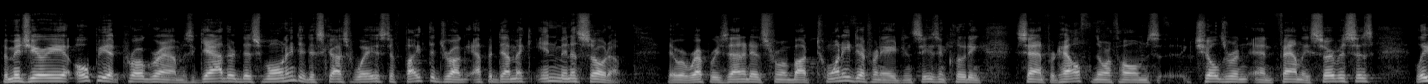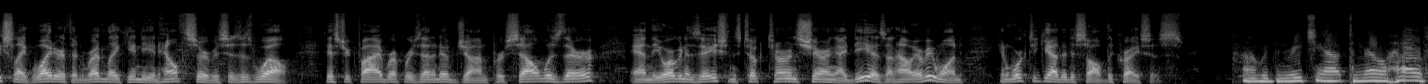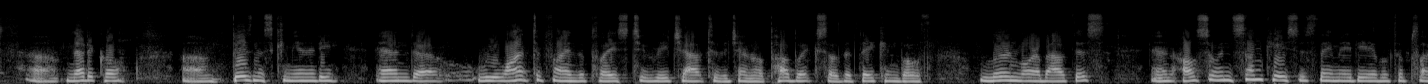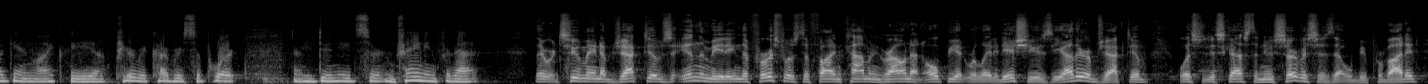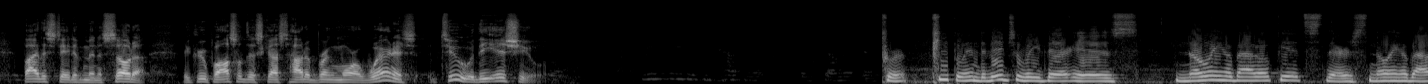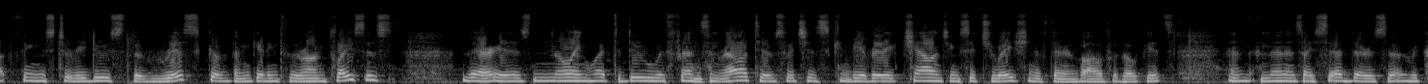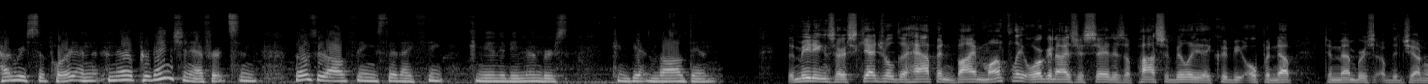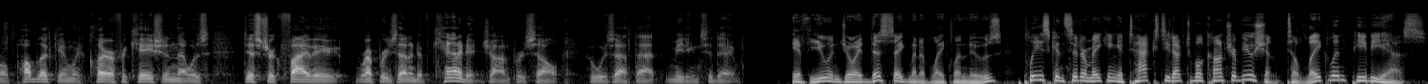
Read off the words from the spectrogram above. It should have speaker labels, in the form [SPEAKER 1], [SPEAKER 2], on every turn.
[SPEAKER 1] Bemidji area opiate programs gathered this morning to discuss ways to fight the drug epidemic in Minnesota. There were representatives from about 20 different agencies, including Sanford Health, North Homes Children and Family Services, Leech Lake White Earth and Red Lake Indian Health Services as well. District 5 Representative John Persell was there, and the organizations took turns sharing ideas on how everyone can work together to solve the crisis.
[SPEAKER 2] Uh, we've been reaching out to mental health, uh, medical, um, business community, and uh, we want to find the place to reach out to the general public so that they can both learn more about this and also in some cases they may be able to plug in like the uh, peer recovery support. Now you do need certain training for that.
[SPEAKER 1] There were two main objectives in the meeting. The first was to find common ground on opiate related issues. The other objective was to discuss the new services that will be provided by the state of Minnesota. The group also discussed how to bring more awareness to the issue.
[SPEAKER 2] For people individually, there is knowing about opiates, there's knowing about things to reduce the risk of them getting to the wrong places. There is knowing what to do with friends and relatives, which is, can be a very challenging situation if they're involved with opiates. And, and then, as I said, there's uh, recovery support, and, and there are prevention efforts. And those are all things that I think community members can get involved in.
[SPEAKER 1] The meetings are scheduled to happen bi-monthly. Organizers say there's a possibility they could be opened up to members of the general public. And with clarification, that was District 5A Representative candidate John Persell, who was at that meeting today.
[SPEAKER 3] If you enjoyed this segment of Lakeland News, please consider making a tax-deductible contribution to Lakeland PBS.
